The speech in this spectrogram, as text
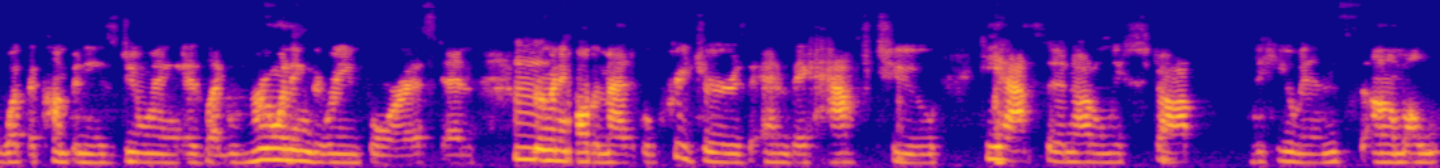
what the company is doing is like ruining the rainforest and Mm. ruining all the magical creatures and they have to he has to not only stop the humans um,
